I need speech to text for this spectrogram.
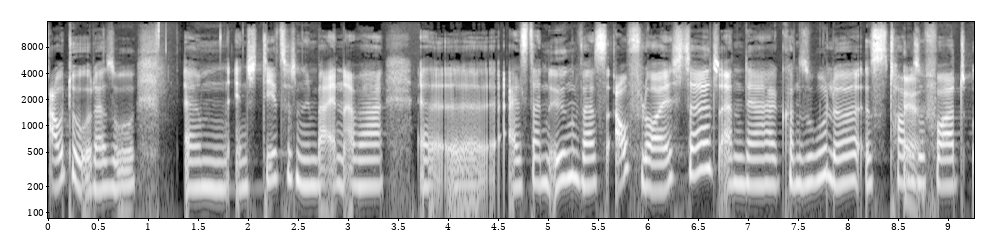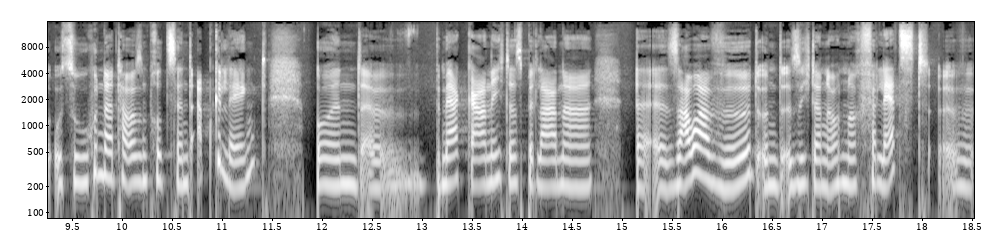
Auto oder so ähm, entsteht zwischen den beiden, aber äh, als dann irgendwas aufleuchtet an der Konsole, ist Tom Ja. sofort zu 100.000 Prozent abgelenkt und äh, bemerkt gar nicht, dass Belana äh, sauer wird und sich dann auch noch verletzt, äh,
